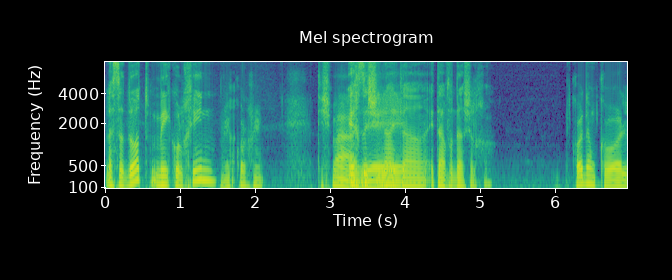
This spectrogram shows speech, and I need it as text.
לשדות, מי קולחין. מקולחין. תשמע, איך זה שינה את, ה, את העבודה שלך? קודם כל,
